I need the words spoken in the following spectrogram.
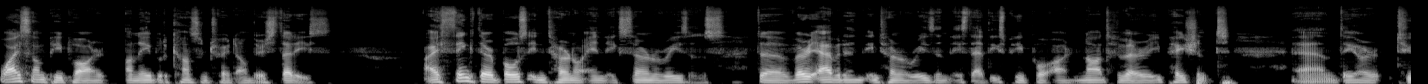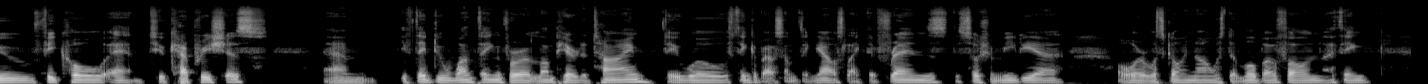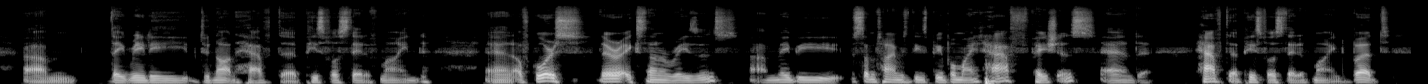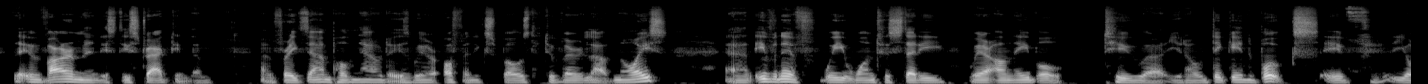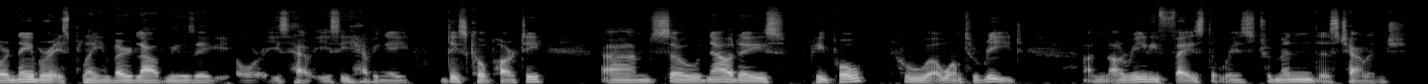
why some people are unable to concentrate on their studies. I think there are both internal and external reasons. The very evident internal reason is that these people are not very patient and they are too fickle and too capricious. Um, if they do one thing for a long period of time, they will think about something else, like their friends, the social media, or what's going on with the mobile phone. I think um, they really do not have the peaceful state of mind. And of course, there are external reasons. Uh, maybe sometimes these people might have patience and have the peaceful state of mind, but the environment is distracting them. And for example, nowadays we are often exposed to very loud noise. And even if we want to study, we are unable to, uh, you know, dig in the books if your neighbor is playing very loud music is, have, is he having a disco party. Um, so nowadays, people who want to read are really faced with tremendous challenge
